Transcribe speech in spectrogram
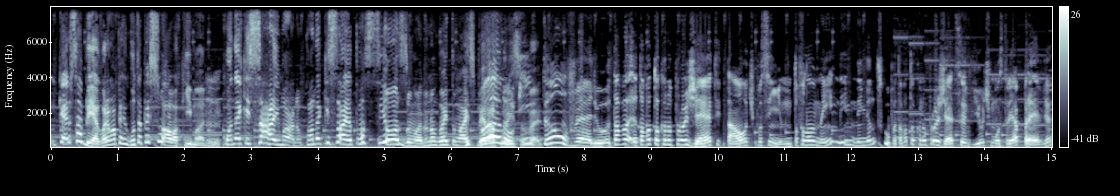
Eu quero saber, agora é uma pergunta pessoal aqui, mano. Hum. Quando é que sai, mano? Quando é que sai? Eu tô ansioso, mano. Eu não aguento mais esperar Mano, por isso, velho. então, velho, eu tava, eu tava tocando projeto e tal, tipo assim, eu não tô falando nem, nem, nem dando desculpa, eu tava tocando projeto, você viu, eu te mostrei a prévia.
